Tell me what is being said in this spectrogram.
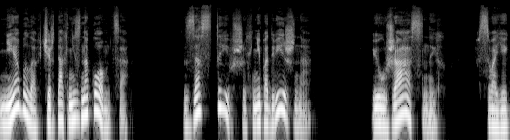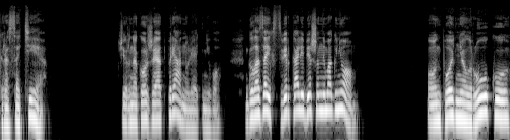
не было в чертах незнакомца, застывших неподвижно и ужасных в своей красоте. Чернокожие отпрянули от него — глаза их сверкали бешеным огнем. Он поднял руку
